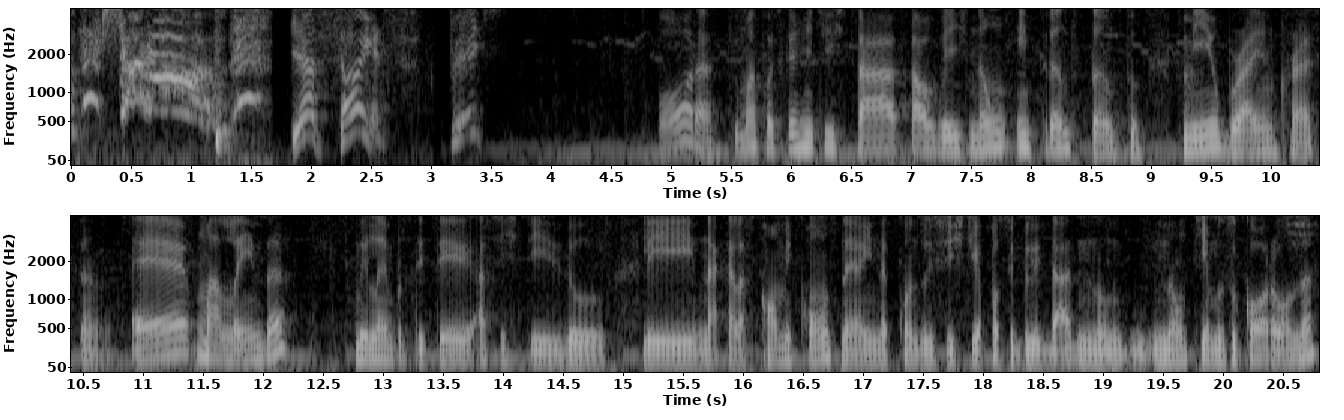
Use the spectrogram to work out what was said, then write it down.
up! Shut up! Yes, science, bitch! Fora que uma coisa que a gente está talvez não entrando tanto. Pra mim, o Brian Cranston é uma lenda. Me lembro de ter assistido ele naquelas Comic Cons, né? Ainda quando existia a possibilidade, não, não tínhamos o Corona.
